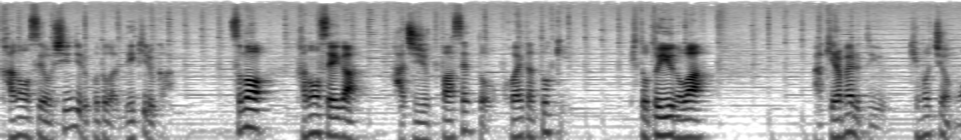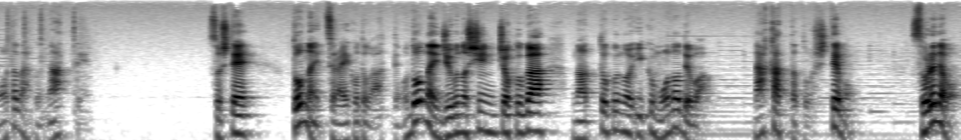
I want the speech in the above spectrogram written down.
可能性を信じることができるか。その可能性が80%を超えた時人というのは諦めるという気持ちを持たなくなってそしてどんなに辛いことがあってもどんなに自分の進捗が納得のいくものではなかったとしてもそれでも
